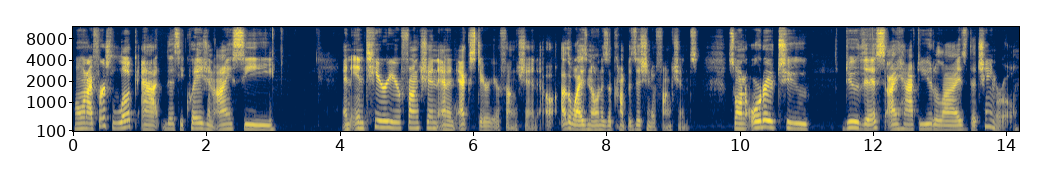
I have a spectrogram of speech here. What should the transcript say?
Well, when I first look at this equation, I see an interior function and an exterior function, otherwise known as a composition of functions. So in order to do this, I have to utilize the chain rule.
